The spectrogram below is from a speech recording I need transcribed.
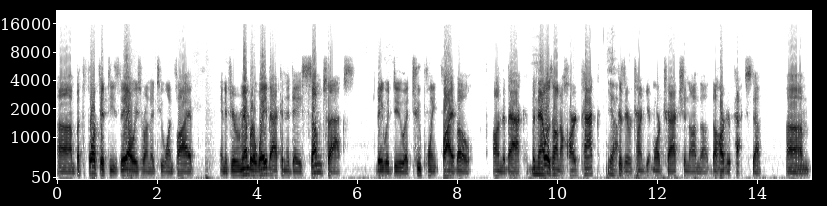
Um, but the 450s, they always run a 215. And if you remember way back in the day, some tracks, they would do a 2.50 on the back. But that Mhm. was on a hard pack Yeah. because they were trying to get more traction on the, the harder pack stuff. Um,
